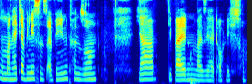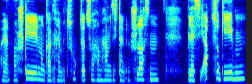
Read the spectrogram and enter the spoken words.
Und man hätte ja wenigstens erwähnen können, so, ja, die beiden, weil sie halt auch nichts vom Pferd verstehen und gar keinen Bezug dazu haben, haben sich dann entschlossen, Blessi abzugeben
